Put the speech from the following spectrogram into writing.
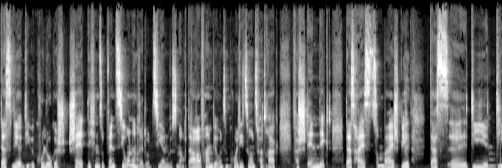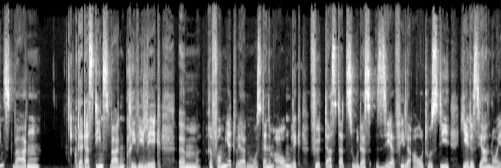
dass wir die ökologisch schädlichen Subventionen reduzieren müssen. Auch darauf haben wir uns im Koalitionsvertrag verständigt. Das heißt zum Beispiel, dass äh, die Dienstwagen oder das Dienstwagenprivileg ähm, reformiert werden muss. Denn im Augenblick führt das dazu, dass sehr viele Autos, die jedes Jahr neu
